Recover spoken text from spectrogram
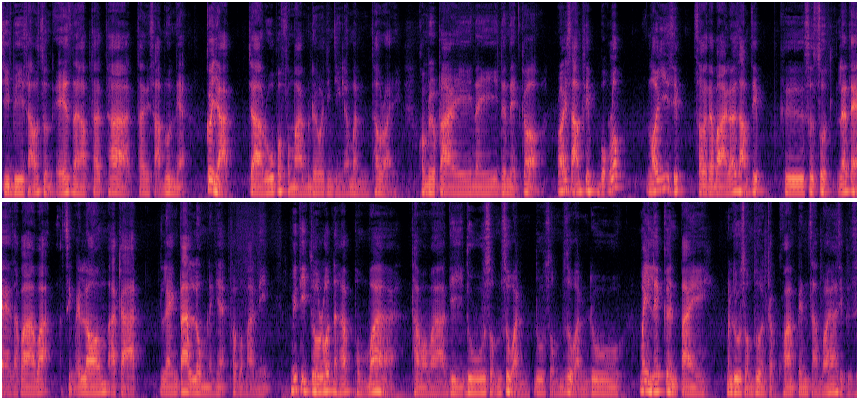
GB 3 0 S นะครับ ถ้าถ้าถ้าใน3รุ่นเนี่ย ก็อยากจะรู้ performance มันด้วยว่าจริง ๆ แล้วมันเท่าไหร่ ความเร็วปลายในอินเทอร์เน็ตก็ 130 บวกลบ 120 สบายๆ130 คือสุดๆ แล้วแต่สภาวะสิ่งแวดล้อมอากาศแรงต้านลมอะไรเงี้ยก็ประมาณนี้ มิติตัวรถนะครับ ผมว่าทำออกมาดีดูสมส่วน ดูสมส่วนดูไม่เล็กเกินไป มันดูสมส่วนกับความเป็น 350 cc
